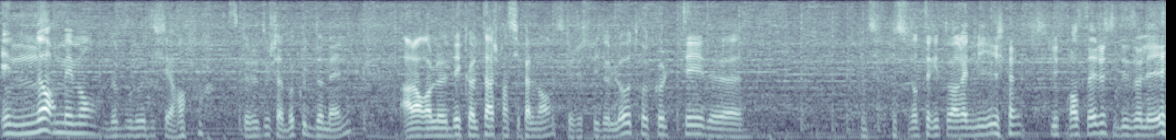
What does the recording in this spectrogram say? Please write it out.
énormément de boulots différents, parce que je touche à beaucoup de domaines. Alors le décolletage principalement, parce que je suis de l'autre côté de... Je suis en territoire ennemi, je suis français, je suis désolé.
